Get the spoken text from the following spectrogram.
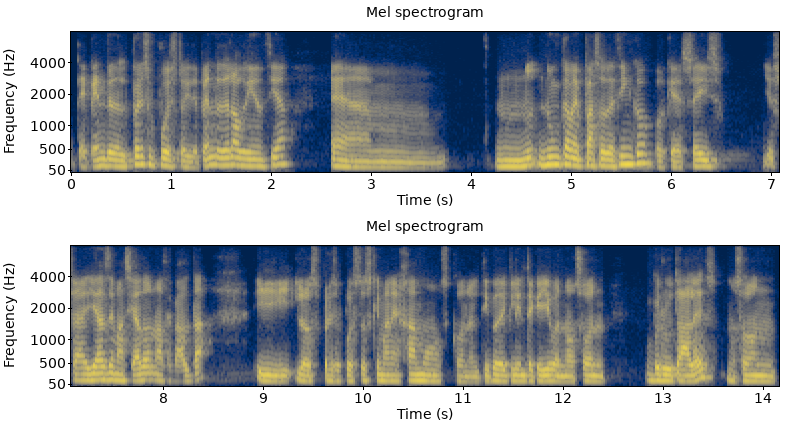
depende del presupuesto y depende de la audiencia, em, nunca me paso de 5 porque 6 o sea, ya es demasiado, no hace falta. Y los presupuestos que manejamos con el tipo de cliente que llevo no son brutales, no son,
